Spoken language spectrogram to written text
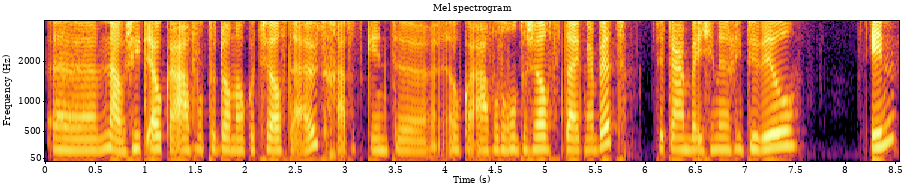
Uh, nou, ziet elke avond er dan ook hetzelfde uit? Gaat het kind uh, elke avond rond dezelfde tijd naar bed? Zit daar een beetje een ritueel in?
